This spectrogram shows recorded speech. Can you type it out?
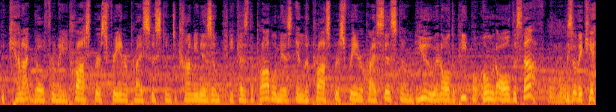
You cannot go from a prosperous free enterprise system to communism because the problem is in the prosperous free enterprise system, you and all the people own all the stuff. Mm-hmm. And so they can't,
